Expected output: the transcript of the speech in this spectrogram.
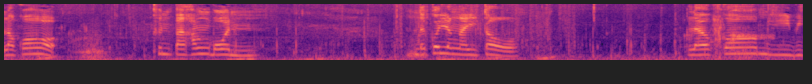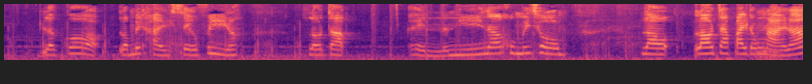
แล้วก็ขึ้นไปข้างบน แล้วก็ยังไงต่อ แล้วก็มีวิแล้วก็เราไม่ถ่ายเซลฟี่นะ เราจะเห็นอันนี้นะคุณผู้ชม เรา เราจะไปตรงไหนนะ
